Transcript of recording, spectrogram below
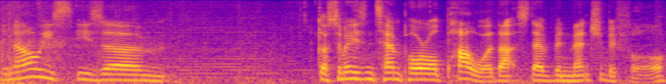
You know, he's he's um got some amazing temporal power that's never been mentioned before.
